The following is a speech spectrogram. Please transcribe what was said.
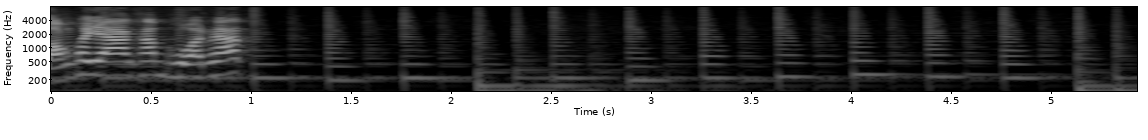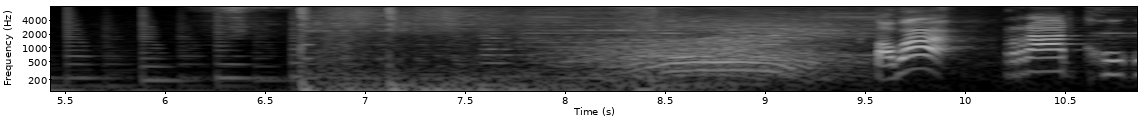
สองพยางคคำพวนครับ ตอบว่า ราดคุก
